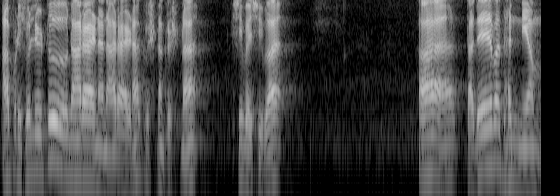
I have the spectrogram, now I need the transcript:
அப்படி சொல்லிவிட்டு நாராயண நாராயண கிருஷ்ண கிருஷ்ண சிவ சிவ ஆக ததேவ தன்யம்.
